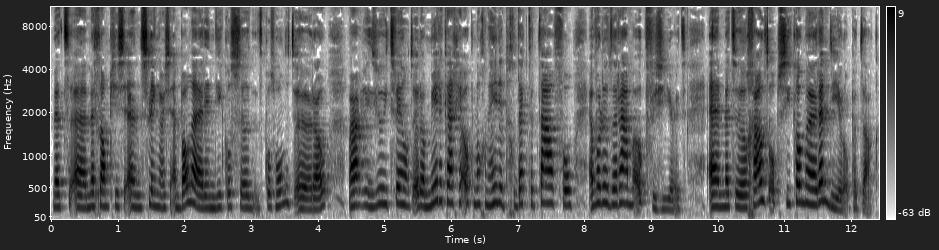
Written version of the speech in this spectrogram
met, uh, met lampjes en slingers en ballen erin, die kost, uh, het kost 100 euro. Maar doe je 200 euro meer, dan krijg je ook nog een hele gedekte tafel en worden de ramen ook versierd. En met de goudoptie komen rendieren op het dak.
